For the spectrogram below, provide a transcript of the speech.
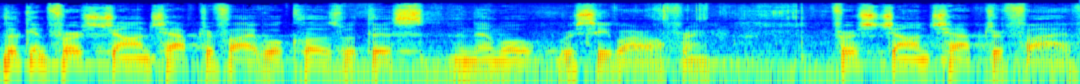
Look in 1 John chapter 5. We'll close with this and then we'll receive our offering. 1 John chapter 5.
